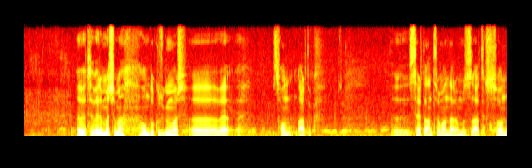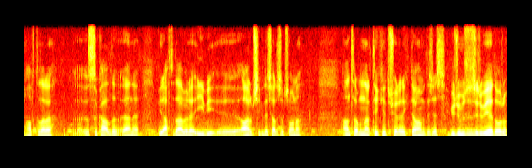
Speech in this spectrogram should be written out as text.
Evet benim maçıma 19 gün var Ee, ve son artık e, sert antrenmanlarımız artık son haftalara e, ısı kaldı. Yani bir hafta daha böyle iyi bir e, ağır bir şekilde çalışıp sonra antrenmanlar teke düşürerek devam edeceğiz. Gücümüzü zirveye doğru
